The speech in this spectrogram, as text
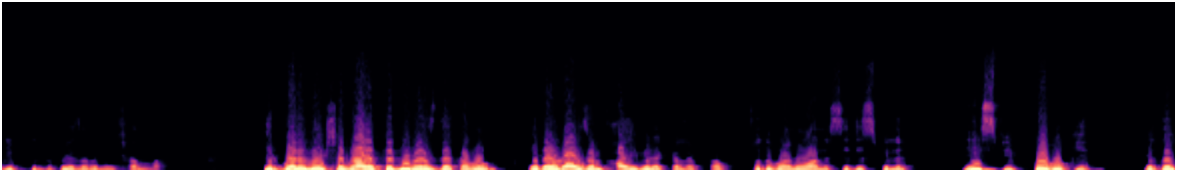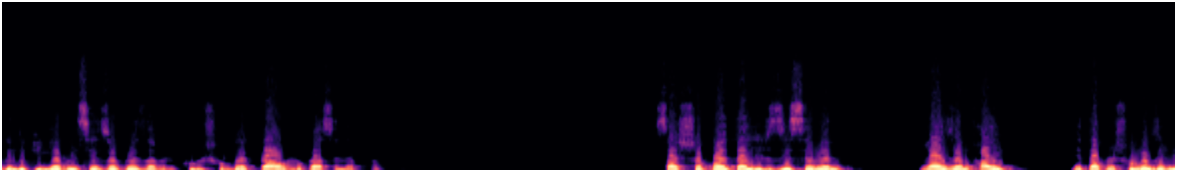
গিফট কিন্তু পেয়ে যাবেন ইনশাল্লাহ এরপরে নেক্সট আমি আরেকটা ডিভাইস দেখাবো। এটাও রাইজন ফাইভ এর একটা ল্যাপটপ চোদ্দ point one AC display HP প্রোবুকের এটাতেও কিন্তু ফিঙ্গারপ্রিন্ট সেন্সর পেয়ে যাবেন। খুবই সুন্দর একটা আউটলুক আছে ল্যাপটপটি চারশো পঁয়তাল্লিশ জি সেভেন রাইজন ফাইভ এতে আপনি ষোলো জিবি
